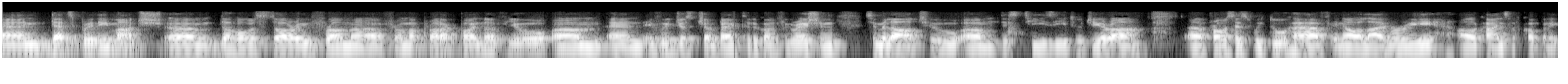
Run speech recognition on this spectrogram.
and that's pretty much um, the whole story from a, from a product point of view. Um, and if we just jump back to the configuration, similar to um, this TZ to Jira uh, process, we do have in our library all kinds of company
